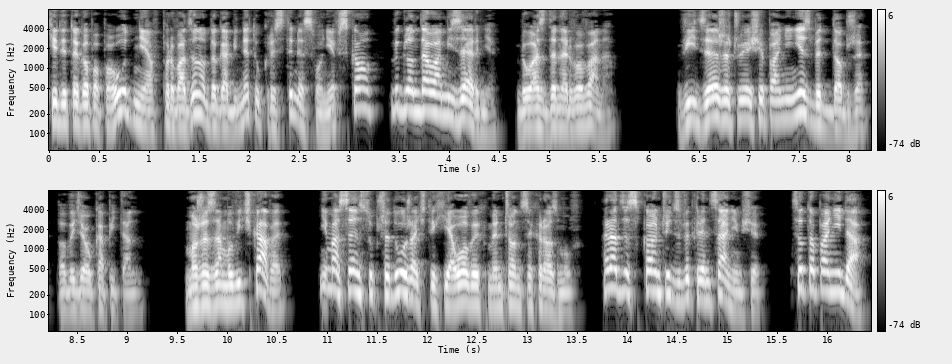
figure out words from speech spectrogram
Kiedy tego popołudnia wprowadzono do gabinetu Krystynę Słoniewską, wyglądała mizernie, była zdenerwowana. Widzę, że czuje się pani niezbyt dobrze, powiedział kapitan. Może zamówić kawę? Nie ma sensu przedłużać tych jałowych, męczących rozmów. Radzę skończyć z wykręcaniem się. Co to pani da?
